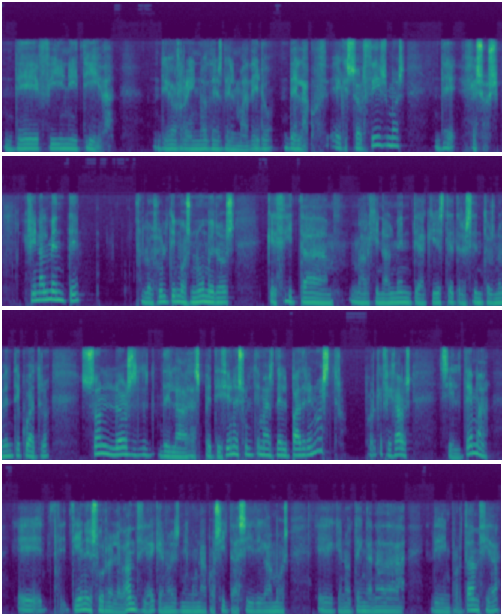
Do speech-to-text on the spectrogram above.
definitiva. Dios reinó desde el madero de la cruz. Exorcismos de Jesús. Y finalmente, los últimos números que cita marginalmente aquí este 394 son los de las peticiones últimas del Padre Nuestro. Porque fijaos, si el tema eh, tiene su relevancia, y que no es ninguna cosita así, digamos, eh, que no tenga nada de importancia,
